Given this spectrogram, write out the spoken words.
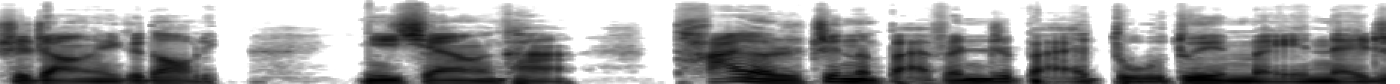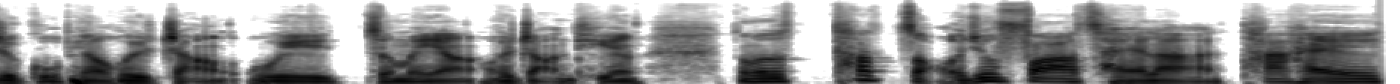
是这样一个道理。你想想看，他要是真的百分之百赌对每哪只股票会涨会怎么样会涨停，那么他早就发财了，他还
